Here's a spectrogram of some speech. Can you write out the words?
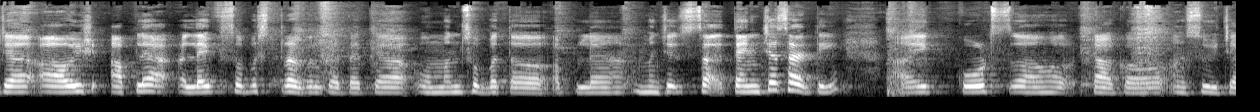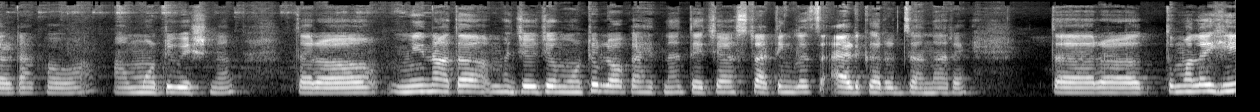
ज्या आयुष्य आपल्या लाईफसोबत स्ट्रगल करतात त्या वुमनसोबत uh, आपल्या म्हणजे स त्यांच्यासाठी uh, एक कोट्स टाकावं सुविचार टाकावा मोटिवेशनल तर मी ना आता म्हणजे जे मोठे ब्लॉग आहेत ना त्याच्या स्टार्टिंगलाच ॲड करत जाणार आहे. तर तुम्हाला ही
